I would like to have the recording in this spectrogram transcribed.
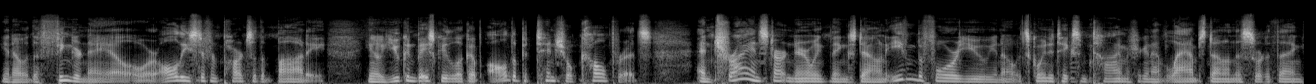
you know the fingernail or all these different parts of the body, you know, you can basically look up all the potential culprits and try and start narrowing things down even before you, you know, it's going to take some time if you're going to have labs done on this sort of thing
